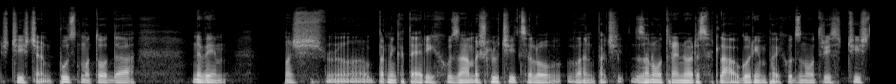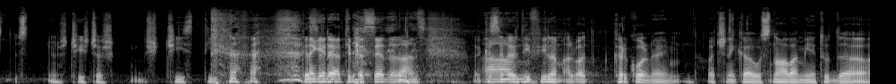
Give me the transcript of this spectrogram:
ščiščen. Pustimo to, da ne vem. Imaš uh, pri nekaterih vzameš luči celo ven, pač za notranjo razsvetljavo gorim, pa jih od znotraj čiščeš, čistiš. Ne grejo ti besede danes. Ker se Um, naredi film ali karkoli, ne vem. Pač neka osnova mi je tudi, da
